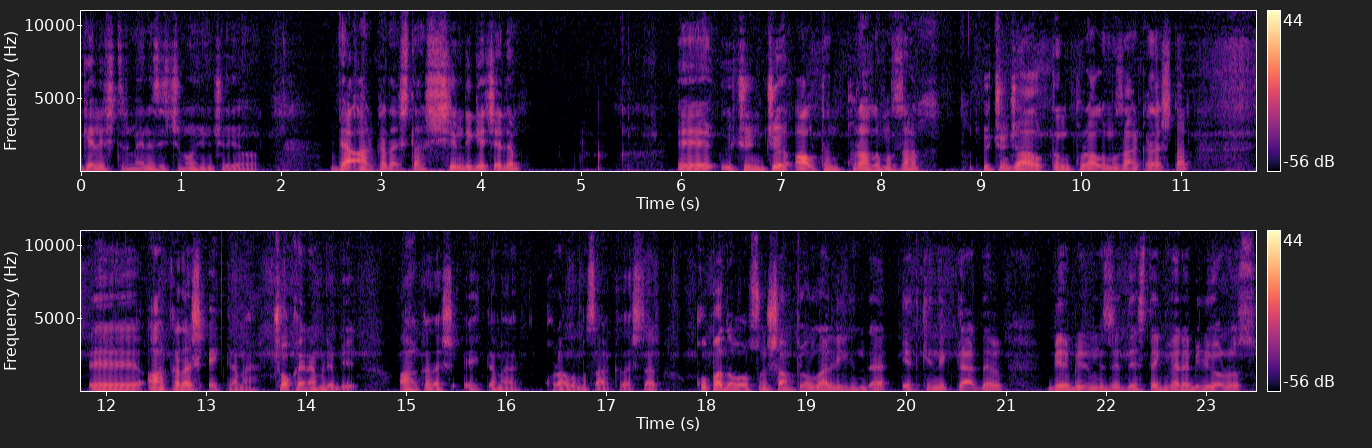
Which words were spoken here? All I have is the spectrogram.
geliştirmeniz için oyuncuyu. Ve arkadaşlar şimdi geçelim e, üçüncü altın kuralımıza. Üçüncü altın kuralımız arkadaşlar e, arkadaş ekleme. Çok önemli bir arkadaş ekleme kuralımız arkadaşlar. Kupada olsun, Şampiyonlar Ligi'nde, etkinliklerde birbirimizi destek verebiliyoruz.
